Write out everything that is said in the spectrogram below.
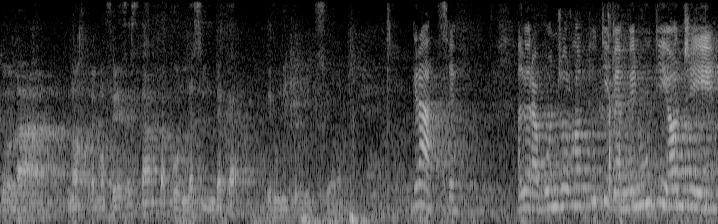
appunto la nostra conferenza stampa con la sindaca per un'introduzione. Grazie. Allora, buongiorno a tutti, benvenuti. Oggi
